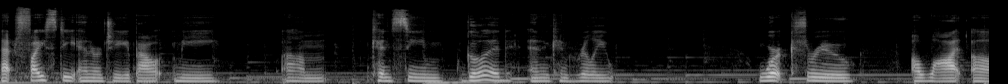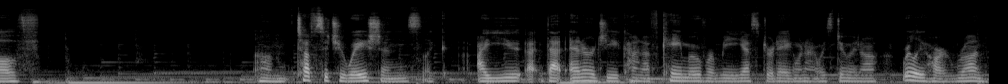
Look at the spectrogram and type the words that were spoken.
that feisty energy about me um, can seem good and can really work through a lot of um, tough situations. Like I, that energy kind of came over me yesterday when I was doing a really hard run,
